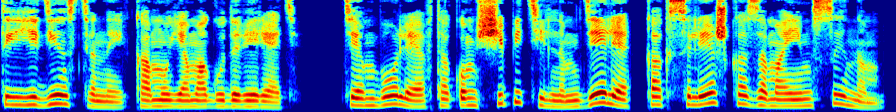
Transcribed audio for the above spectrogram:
Ты единственный, кому я могу доверять. Тем более в таком щепетильном деле, как слежка за моим сыном.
